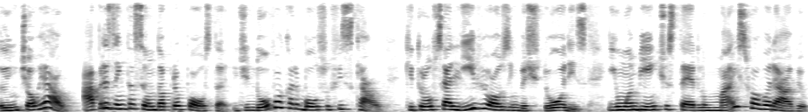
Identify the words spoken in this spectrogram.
ante ao real. A apresentação da proposta de novo arcabouço fiscal, que trouxe alívio aos investidores e um ambiente externo mais favorável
